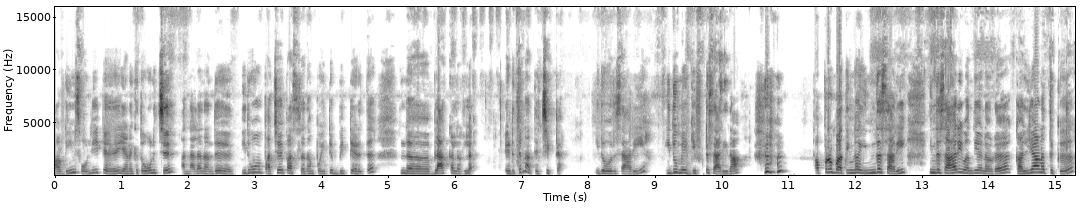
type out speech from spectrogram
அப்படின்னு சொல்லிட்டு எனக்கு தோணுச்சு. அதனால நான் வந்து இதுவும் பச்சை பாஸ்ல தான் போயிட்டு பிட் எடுத்து இந்த பிளாக் கலர்ல எடுத்து நான் தைச்சுக்கிட்டேன். இது ஒரு saree. இதுவுமே கிஃப்ட் saree தான். அப்புறம் பாத்தீங்கன்னா இந்த saree. இந்த saree வந்து என்னோட கல்யாணத்துக்கு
